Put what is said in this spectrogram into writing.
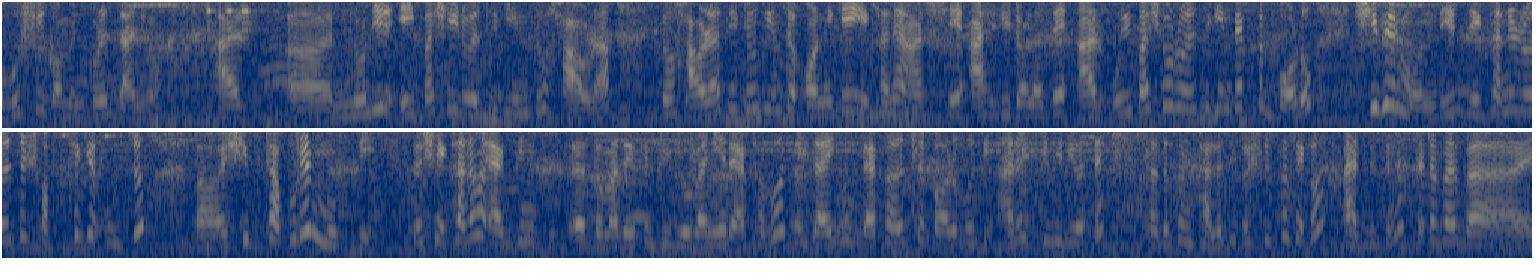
অবশ্যই কমেন্ট করে জানিও। আর নদীর এই পাশেই রয়েছে কিন্তু হাওড়া। তো হাওড়া থেকেও কিন্তু অনেকেই এখানে আসে আহিরিটলাতে আর ওই পাশেও রয়েছে কিন্তু একটা বড় শিবের মন্দির, যেখানে রয়েছে সব থেকে উঁচু শিব ঠাকুরের মূর্তি। তো সেখানেও একদিন তোমাদেরকে ভিডিও বানিয়ে দেখাবো। তো যাই হোক, দেখা হচ্ছে পরবর্তী আরেকটি ভিডিওতে। ততক্ষণ ভালো থেকো, সুস্থ থেকো। আজকের জন্য টাটা, বাই বাই।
